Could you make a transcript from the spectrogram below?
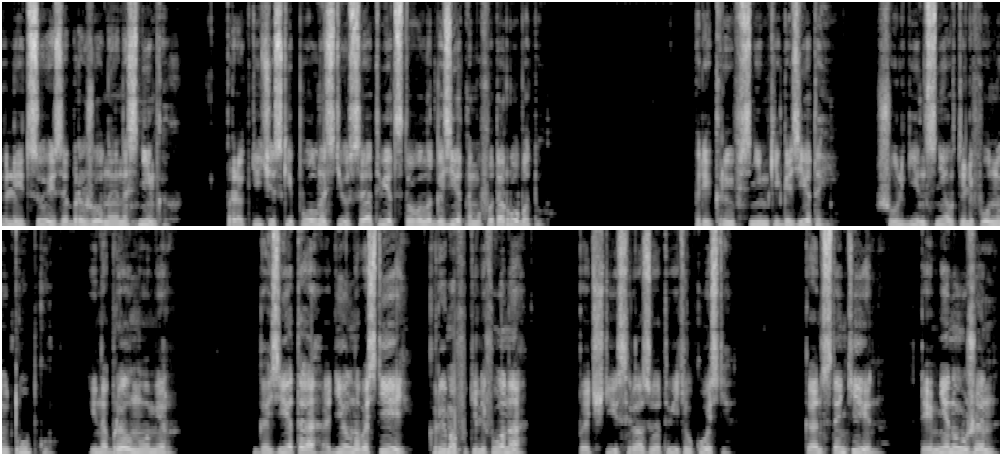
Лицо, изображенное на снимках, практически полностью соответствовало газетному фотороботу. Прикрыв снимки газетой, Шульгин снял телефонную трубку и набрал номер. «Газета, отдел новостей, Крымов у телефона», — почти сразу ответил Костя. «Константин, ты мне нужен!»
